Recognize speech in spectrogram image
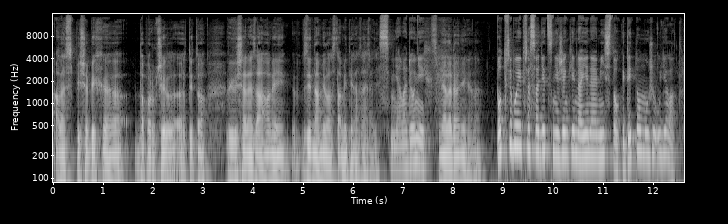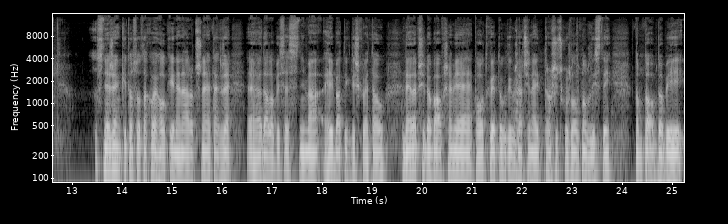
ale spíše bych eh, doporučil eh, tyto vyvyšené záhony vzít na milost a mít je na zahradě. Směle do nich. Směle do nich, ano. Potřebuji přesadit sněženky na jiné místo. Kdy to můžu udělat? Sněženky to jsou takové holky nenáročné, takže eh, dalo by se s nima hejbat, i když kvetou. Nejlepší doba ovšem je po odkvětu, kdy už začínají trošičku žloutnout listy. V tomto období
